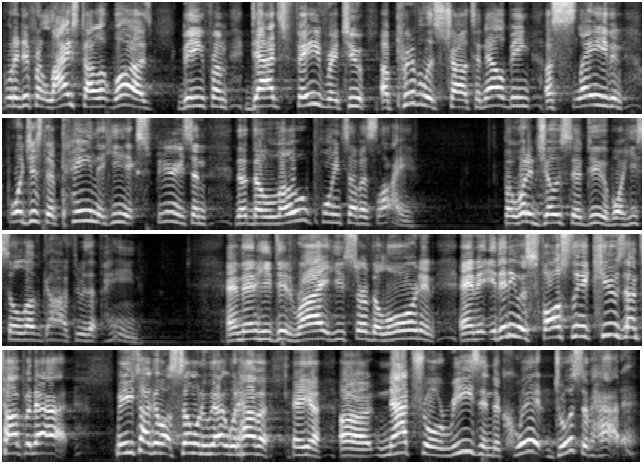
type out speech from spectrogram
what a different lifestyle it was being from dad's favorite to a privileged child to now being a slave. And boy, just the pain that he experienced and the, the low points of his life. But what did Joseph do? Boy, he still loved God through that pain. And then he did right. He served the Lord. And, and then he was falsely accused on top of that. I mean, you talk about someone who would have a, a, a natural reason to quit. Joseph had it.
